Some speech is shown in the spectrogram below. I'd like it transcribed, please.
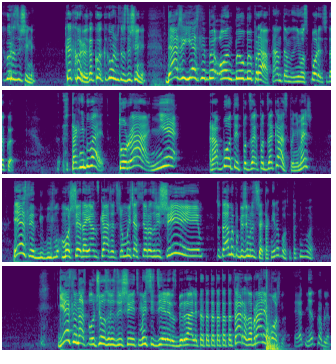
какое разрешение? Какое, какое, какое может быть разрешение? Даже если бы он был бы прав, там, там за него спорят, все такое. Так не бывает. Тура не работает под, за- под заказ, понимаешь? Если Моше Даян скажет, что мы сейчас все разрешим, то тогда мы побежим разрешать. Так не работает, так не бывает. Если у нас получилось разрешить, мы сидели, разбирали, та-та-та-та-та-та, разобрали, можно. Это нет проблем.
